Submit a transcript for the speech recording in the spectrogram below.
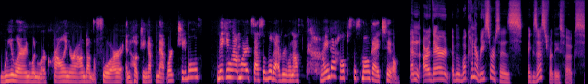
we learn when we're crawling around on the floor and hooking up network cables, making that more accessible to everyone else kind of helps the small guy too. And are there, I mean, what kind of resources exist for these folks?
